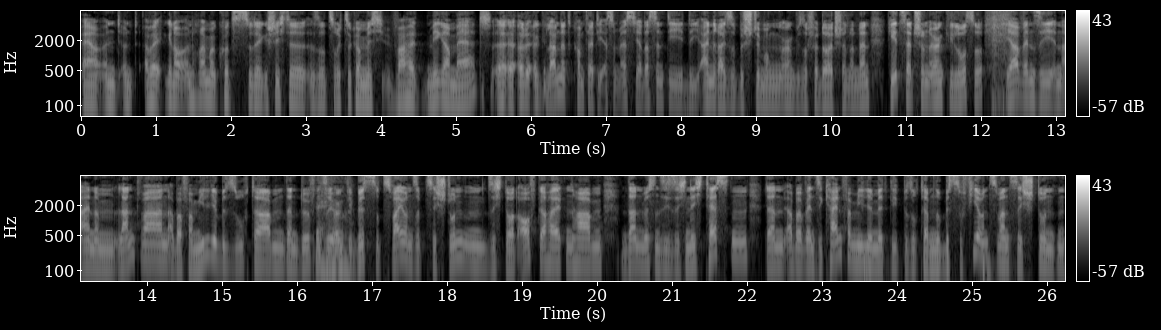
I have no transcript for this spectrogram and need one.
Ja. und, und, aber genau, noch einmal kurz zu der Geschichte so zurückzukommen. Ich war halt mega mad, äh, äh, gelandet, kommt halt die SMS, ja, das sind die, die Einreisebestimmungen irgendwie so für Deutschland. Und dann geht's halt schon irgendwie los so, ja, wenn sie in einem Land waren, aber Familie besucht haben, dann dürfen sie irgendwie bis zu 72 Stunden sich dort aufgehalten haben, dann müssen sie sich nicht testen, dann, aber wenn sie kein Familienmitglied besucht haben, nur bis zu 24 Stunden,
